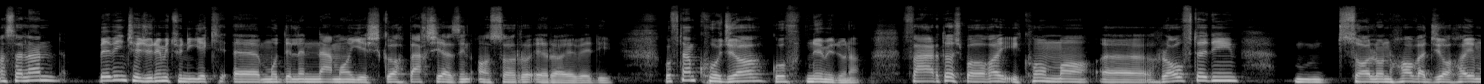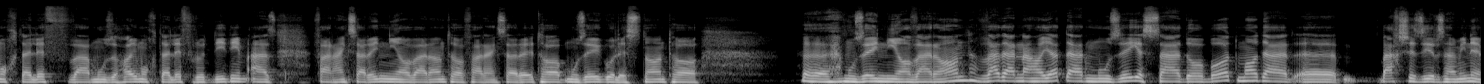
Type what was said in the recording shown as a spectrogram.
مثلا ببین چجوری می‌تونی یک مدل نمایشگاه بخشی از این آثار رو ارائه بدی. گفتم کجا؟ گفت نمی‌دونم. فرداش با آقای ایکوم ما راه افتادیم. سالن ها و جاهای مختلف و موزه های مختلف رو دیدیم از فرهنگ سرای نیاوران تا فرهنگ سرای تا موزه گلستان تا موزه نیاوران و در نهایت در موزه سعدآباد ما در بخش زیرزمین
